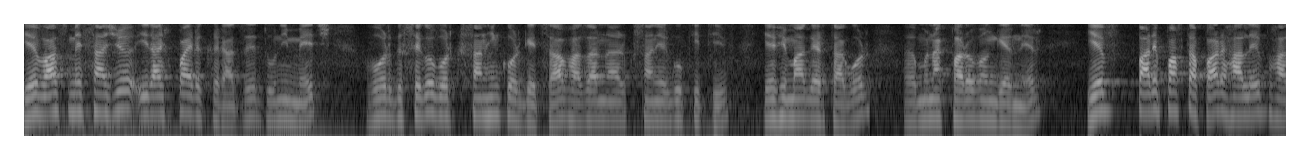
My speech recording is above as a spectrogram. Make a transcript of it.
Եվ աս մեսաժը իր եղբայրը գրած է դունի մեջ, որ գսեգոր որ 25 օր գեցավ 1922-ի թիվ եւ հիմա գերտագոր մնակ բարով ընկերներ եւ բարեփոխտապար Հալեբ հա,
